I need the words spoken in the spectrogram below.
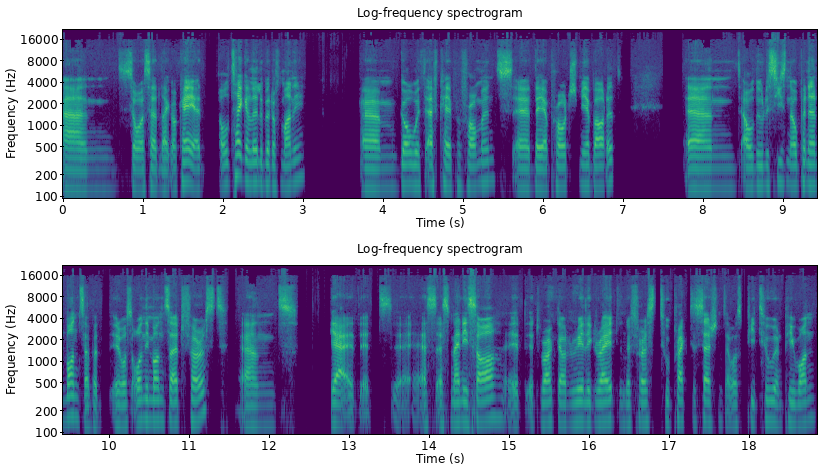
And so I said like, okay, I'll take a little bit of money, um, go with FK Performance. Uh, they approached me about it, and I'll do the season open at Monza. But it was only Monza at first, and yeah, it, it uh, as as many saw, it, it worked out really great. In the first two practice sessions, I was P2 and P1.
